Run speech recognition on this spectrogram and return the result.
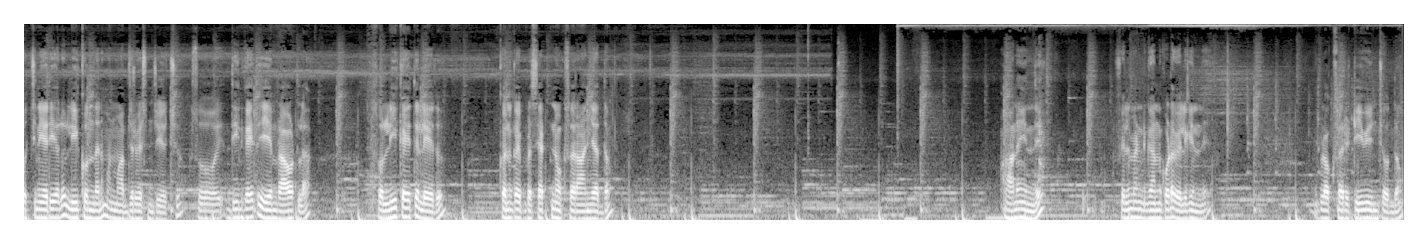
వచ్చిన ఏరియాలో లీక్ ఉందని మనం అబ్జర్వేషన్ చేయొచ్చు. సో దీనికైతే ఏం రావట్లా. సో లీక్ అయితే లేదు. కనుక ఇప్పుడు సెట్ని ఒకసారి ఆన్ చేద్దాం. ఆన్ అయింది. ఫిల్మెంట్ గన్ కూడా వెలిగింది. ఇప్పుడు ఒకసారి టీవీని చూద్దాం.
